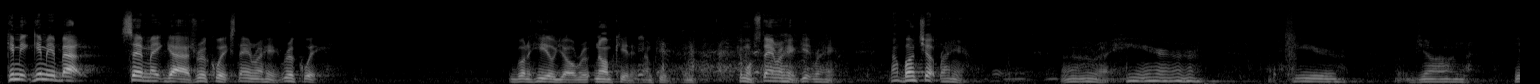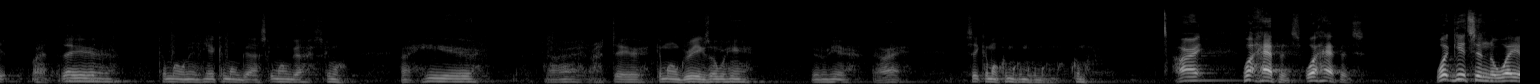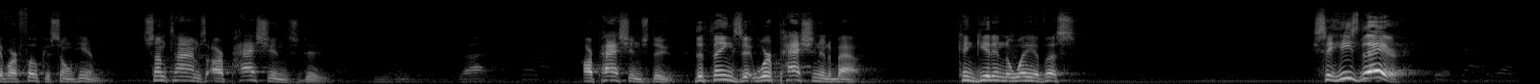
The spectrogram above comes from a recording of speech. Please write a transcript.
Give me, give me about seven, eight guys, real quick. Stand right here, real quick. I'm going to heal y'all. Real, no, I'm kidding. I'm kidding. Come on, stand right here. Get right here. Now, bunch up right here. All right, here, right here. John, get right there. Come on in here. Come on, guys. Come on, guys. Come on right here. All right, right there. Come on, Griggs, over here. Over here. All right. See, come on, come on, come on, come on, come on. All right. What happens? What happens? What gets in the way of our focus on Him? Sometimes our passions do. Our passions do. The things that we're passionate about can get in the way of us. See, He's there.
